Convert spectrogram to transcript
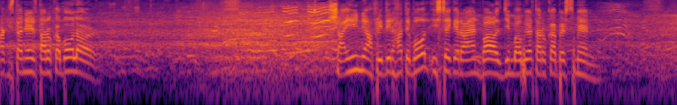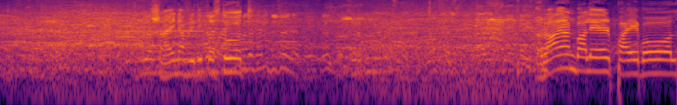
পাকিস্তানের তারকা বোলার শাহিন আফ্রিদির হাতে বল স্ট্রাইকে রায়ান বাল জিম্বাবুয়ের তারকা ব্যাটসম্যান শাহিন আফ্রিদি প্রস্তুত। রায়ান বালের পায়ে বল।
